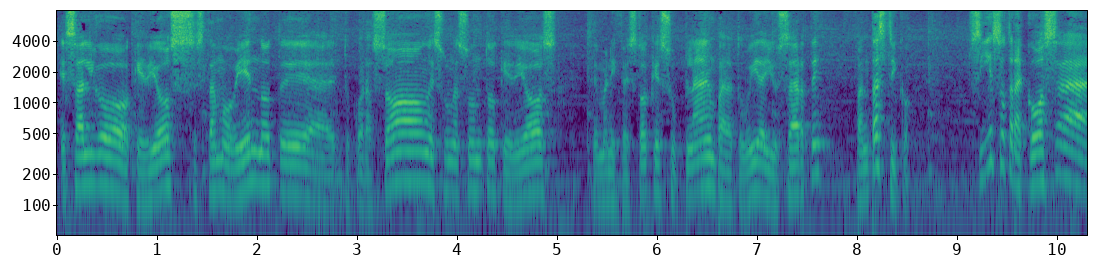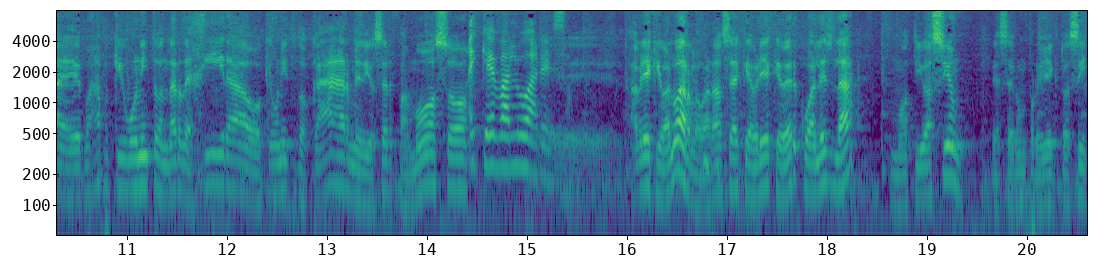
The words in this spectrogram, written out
¿es algo que Dios está moviéndote eh, en tu corazón? ¿Es un asunto que Dios te manifestó que es su plan para tu vida y usarte? Fantástico. Si es otra cosa, eh, ah, qué bonito andar de gira o qué bonito tocar, medio ser famoso. Hay que evaluar eso. Eh, habría que evaluarlo, ¿verdad? O sea que habría que ver cuál es la motivación de hacer un proyecto así.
